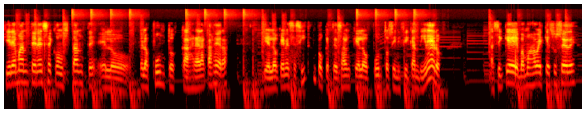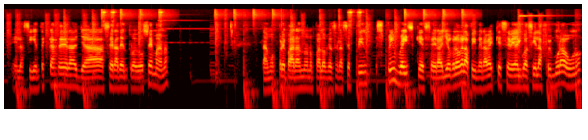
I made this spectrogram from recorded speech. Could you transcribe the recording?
quiere mantenerse constante en, los puntos carrera a carrera. que es lo que necesitan, porque ustedes saben que los puntos significan dinero. Así que vamos a ver qué sucede en las siguientes carreras, ya será dentro de dos semanas. Estamos preparándonos para lo que será ese sprint, Race, que será yo creo que la primera vez que se ve algo así en la Fórmula 1.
